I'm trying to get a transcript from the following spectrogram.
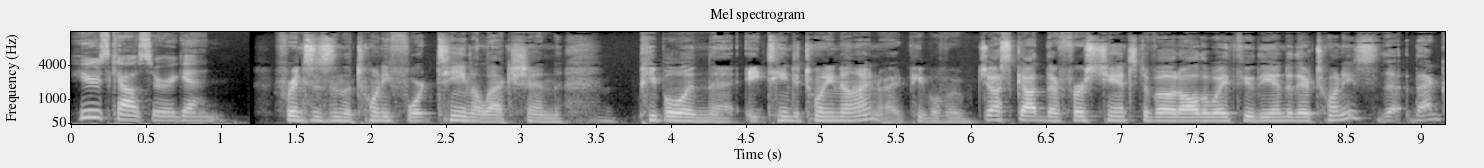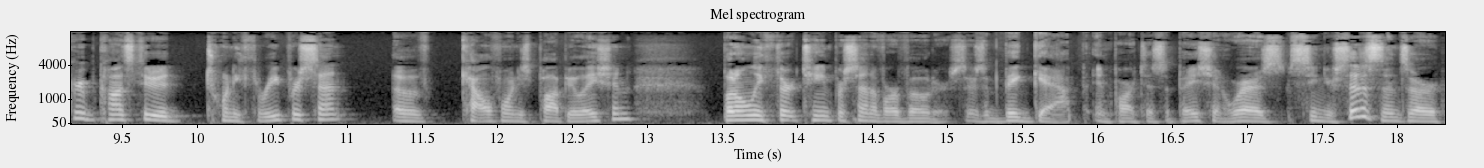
Here's Kousser again. For instance, in the 2014 election, people in the 18 to 29, right, people who just got their first chance to vote all the way through the end of their 20s, that, that group constituted 23% of California's population, but only 13% of our voters. There's a big gap in participation, whereas senior citizens are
